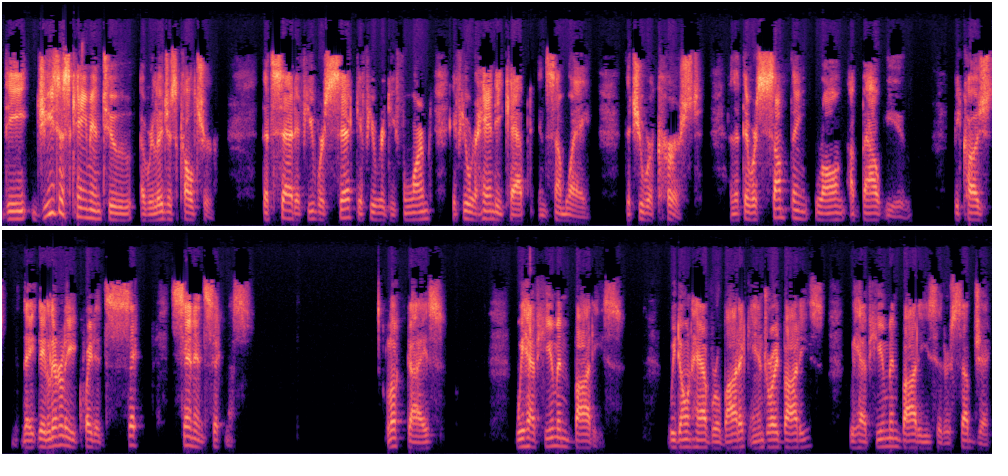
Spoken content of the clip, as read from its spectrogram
the Jesus came into a religious culture that said if you were sick, if you were deformed, if you were handicapped in some way, that you were cursed and that there was something wrong about you because they, they literally equated sick, sin and sickness. Look, guys, we have human bodies. We don't have robotic android bodies. We have human bodies that are subject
